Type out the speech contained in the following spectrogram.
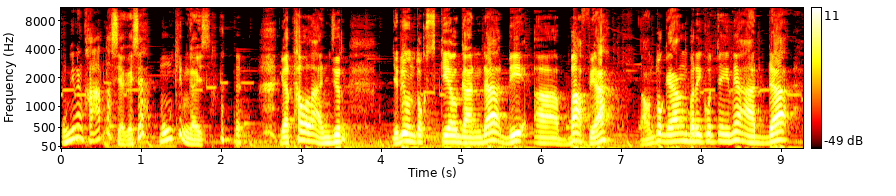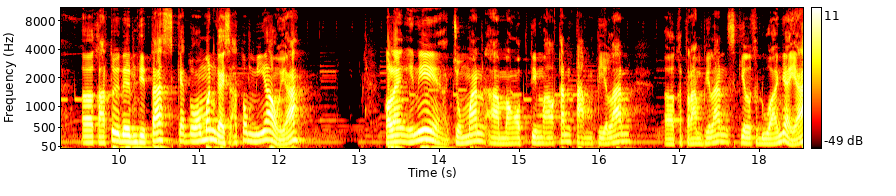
Mungkin yang ke atas ya guys ya? Mungkin guys. Gak tau lah anjir. Jadi untuk skill ganda di uh, buff ya. Nah, untuk yang berikutnya ini ada uh, kartu identitas Catwoman guys atau Miao ya. Kalau yang ini cuman uh, mengoptimalkan tampilan uh, keterampilan skill keduanya ya.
